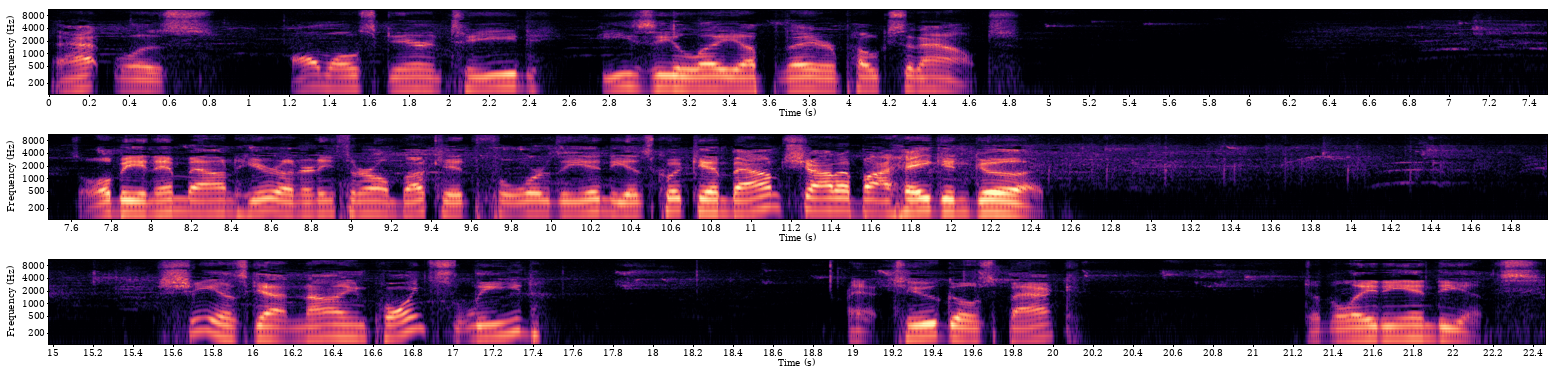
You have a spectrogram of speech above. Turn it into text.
That was almost guaranteed. Easy layup there, pokes it out. So it'll be an inbound here underneath their own bucket for the Indians. Quick inbound, shot up by Hagan Good. She has got nine points. Lead at two goes back to the Lady Indians.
